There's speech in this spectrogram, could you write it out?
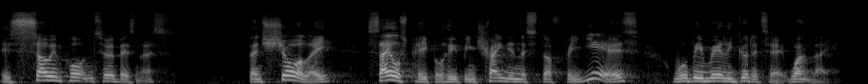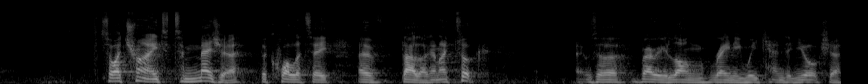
is so important to a business, then surely salespeople who've been trained in this stuff for years will be really good at it, won't they? So I tried to measure the quality of dialogue, and I took, it was a very long, rainy weekend in Yorkshire,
